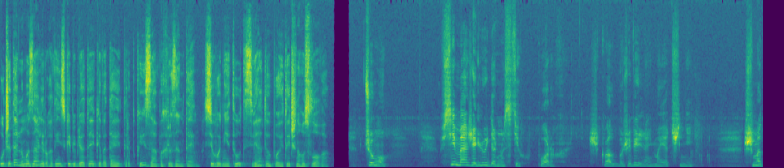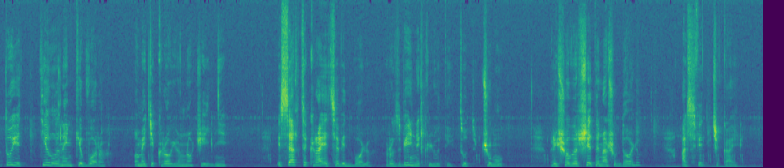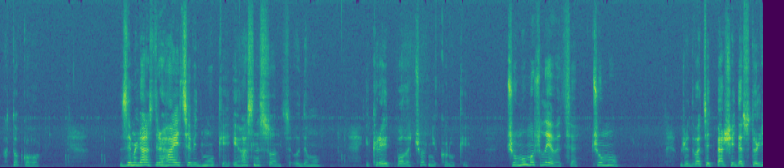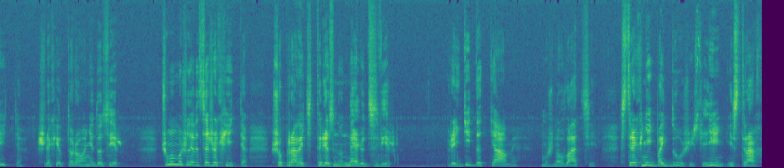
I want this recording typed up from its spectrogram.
У читальному залі Рогатинської бібліотеки витає терпкий запах хризантем. Сьогодні тут свято поетичного слова. Чому? Всі межі людяності в порох, шквал божевілля маячні, шматує тіло неньки ворог, омиті кров'ю ночі й дні, і серце крається від болю, розбійник лютий тут. Чому? Прийшов вершити нашу долю, а світ чекає, хто кого. Земля здригається від муки, і гасне сонце у диму, і криють поле чорні круки. Чому можливе це? Чому? Вже 21 йде століття, шляхи второвані до зір. Чому можливе це жахіття, що править тризну нелюд звір? Прийдіть до тями, можновладці, стряхніть байдужість, лінь і страх.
